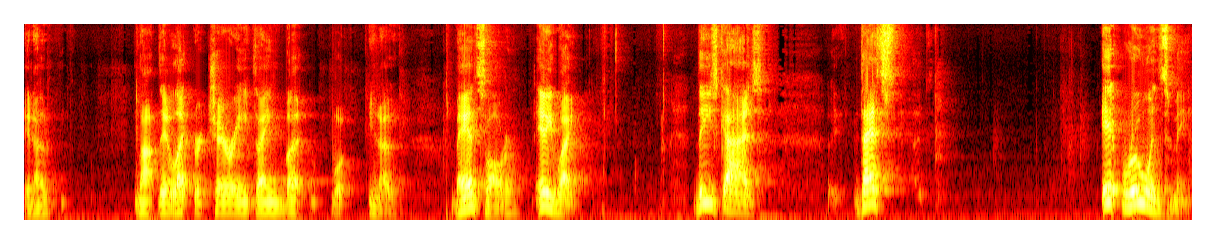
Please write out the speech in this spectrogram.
You know, not the electric chair or anything, but, you know, manslaughter. Anyway, these guys, that's, it ruins me.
